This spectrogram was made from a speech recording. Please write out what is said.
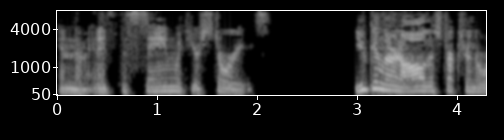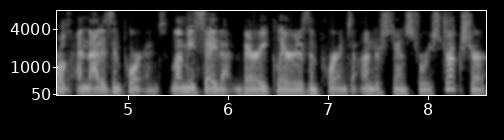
in them. And it's the same with your stories. You can learn all the structure in the world, and that is important. Let me say that very clear. It is important to understand story structure,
